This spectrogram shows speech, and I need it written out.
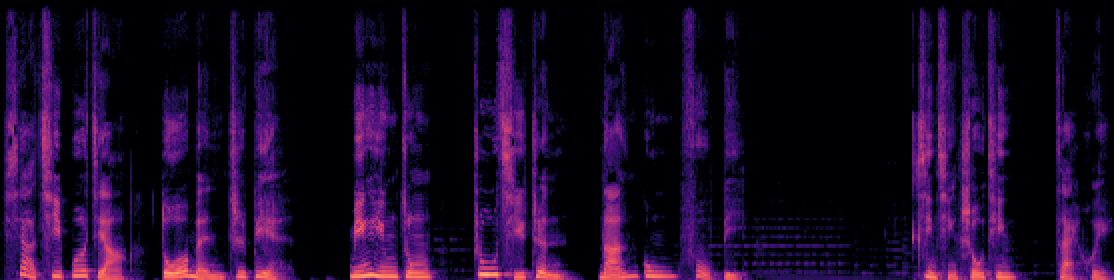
下期播讲夺门之变，明英宗朱祁镇南宫复辟。敬请收听，再会。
